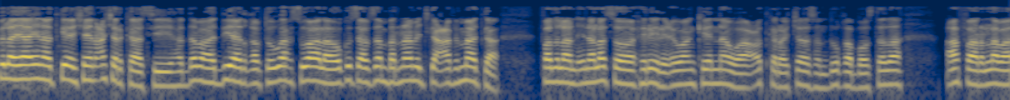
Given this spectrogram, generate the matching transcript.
filayaa inaad ka hesheen casharkaasi. Haddaba haddii aad qabto wax su'aal ah oo ku saabsan barnaamijka caafimaadka fadlan inala soo xiriir ciwaankeenna waa codka rajada sanduuqa boostada afar laba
